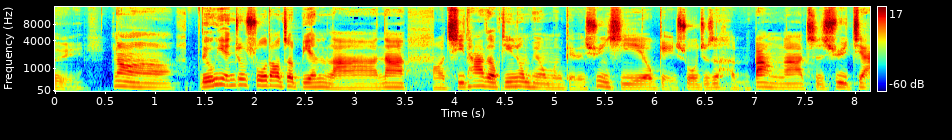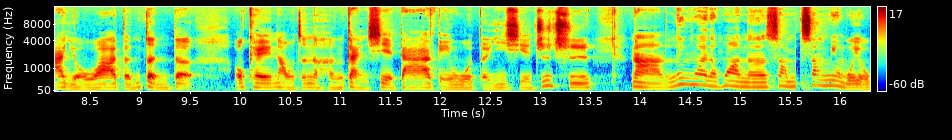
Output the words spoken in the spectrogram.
对，那留言就说到这边啦。那呃，其他的听众朋友们给的讯息也有给说，就是很棒啊，持续加油啊，等等的。OK，那我真的很感谢大家给我的一些支持。那另外的话呢，上上面我有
